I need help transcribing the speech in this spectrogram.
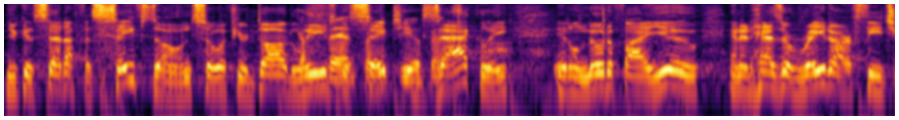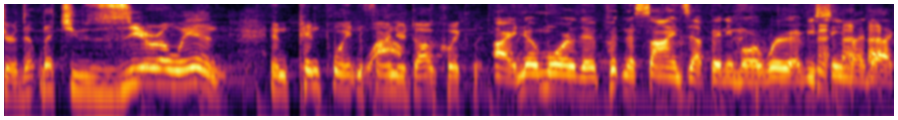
You can set up a safe zone. So if your dog like leaves fence, the safe, like exactly, it'll notify you. And it has a radar feature that lets you zero in and pinpoint and wow. find your dog quickly. All right, no more the putting the signs up anymore. Where have you seen my dog?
